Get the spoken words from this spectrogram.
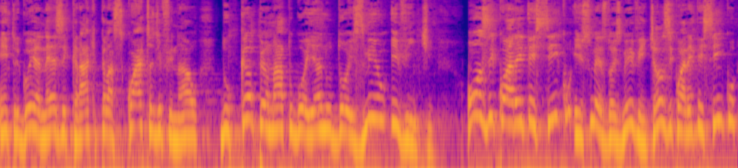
entre Goianese e Craque pelas quartas de final do Campeonato Goiano 2020. 11:45, isso mesmo, 2020. 11:45,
